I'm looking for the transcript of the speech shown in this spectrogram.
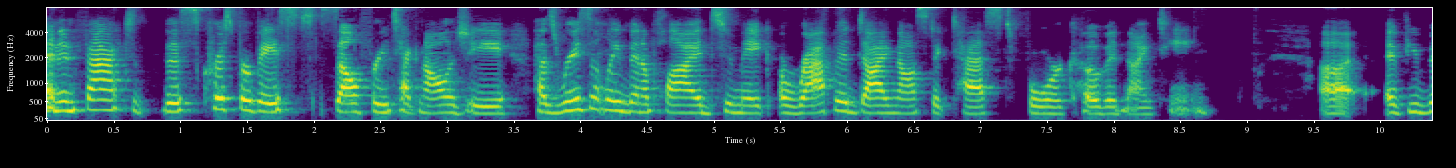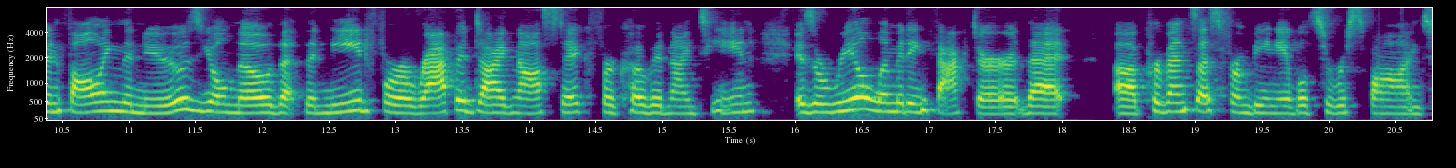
And in fact, this CRISPR based cell free technology has recently been applied to make a rapid diagnostic test for COVID 19. Uh, if you've been following the news, you'll know that the need for a rapid diagnostic for COVID 19 is a real limiting factor that uh, prevents us from being able to respond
